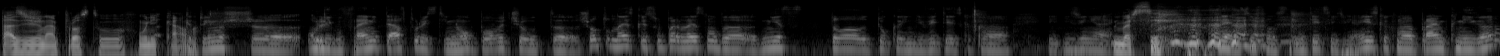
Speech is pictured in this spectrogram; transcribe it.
тази жена е просто уникална. Като имаш а, олигофрените автори си много повече от... А, защото днес е супер лесно да... Ние с то тук индивид искахме... и- Извинявай. Мерси. Не, всъщност, не ти се извинявай. Искахме да правим книга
